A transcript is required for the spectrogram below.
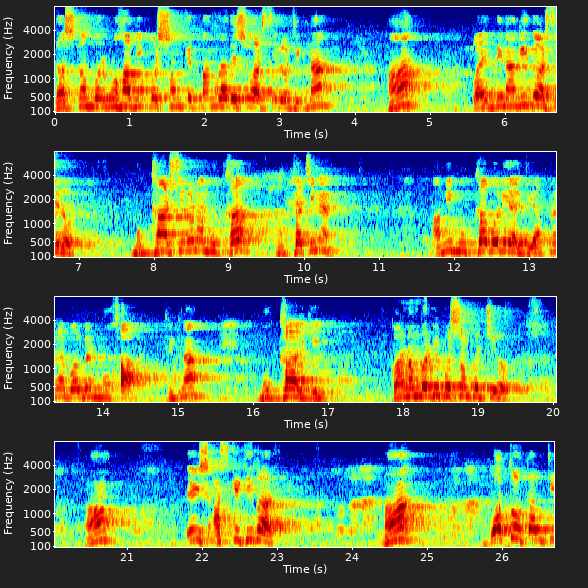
দশ নম্বর মহাবিপদ সংকেত বাংলাদেশও আসছিল, ঠিক না? হ্যাঁ? কয়েকদিন আগেই তো আসছিল। মুখা আসছিল না? মুখা মুখা চিনেন? আমি মুখা বলি আর কি, আপনারা বলবেন মুখা ঠিক না? মুখা আর কি। কয় নম্বর বিপদ সংকেত ছিল? হ্যাঁ? এই আজকে কি বার? হ্যাঁ? গতকালকে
